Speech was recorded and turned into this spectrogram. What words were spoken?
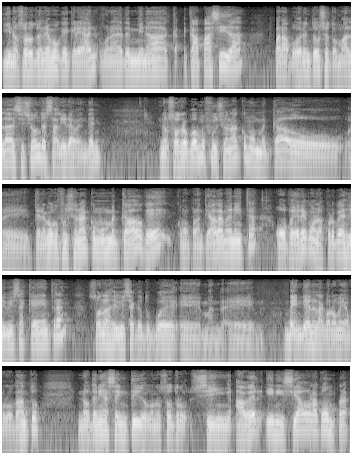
Y nosotros tenemos que crear una determinada capacidad para poder entonces tomar la decisión de salir a vender. Nosotros podemos funcionar como un mercado, eh, tenemos que funcionar como un mercado que, como planteaba la ministra, opere con las propias divisas que entran, son las divisas que tú puedes eh, eh, vender en la economía. Por lo tanto, no tenía sentido que nosotros, sin haber iniciado la compra,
